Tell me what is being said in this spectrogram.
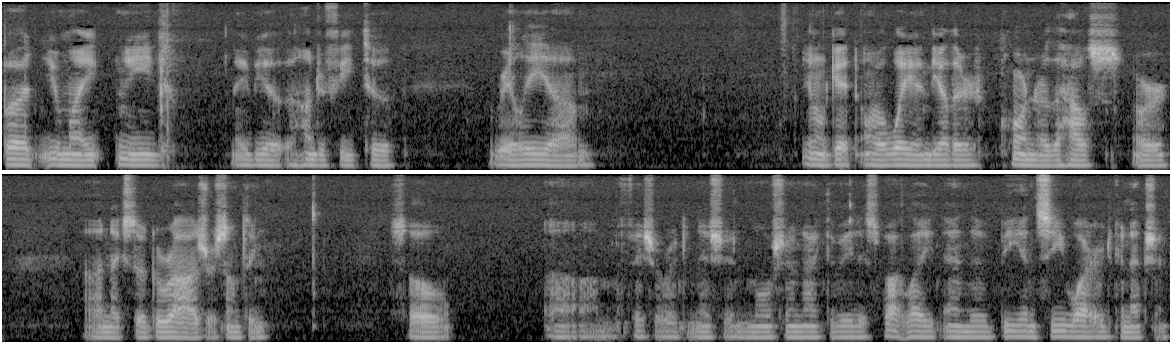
But you might need maybe a, a hundred feet to really um, you know get all the way in the other corner of the house or uh, next to a garage or something. So um, facial recognition motion activated spotlight and the BNC wired connection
